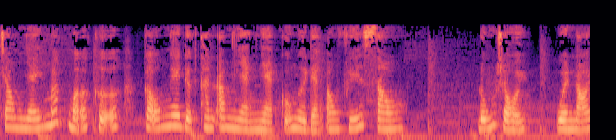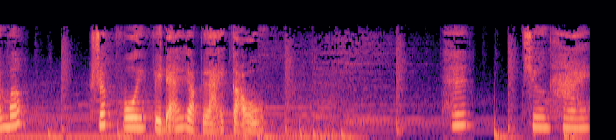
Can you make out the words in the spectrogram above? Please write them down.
Trong nháy mắt mở cửa, cậu nghe được thanh âm nhàn nhạt của người đàn ông phía sau. Đúng rồi, quên nói mất. Rất vui vì đã gặp lại cậu. Hết chương 2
